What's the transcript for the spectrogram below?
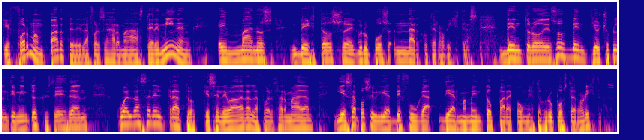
que forman parte de las Fuerzas Armadas terminan en manos de estos eh, grupos narcoterroristas. Dentro de esos 28 planteamientos que ustedes dan, ¿cuál va a ser el trato que se le va a dar a la Fuerza Armada y esa posibilidad de fuga de armamento para con estos grupos terroristas?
